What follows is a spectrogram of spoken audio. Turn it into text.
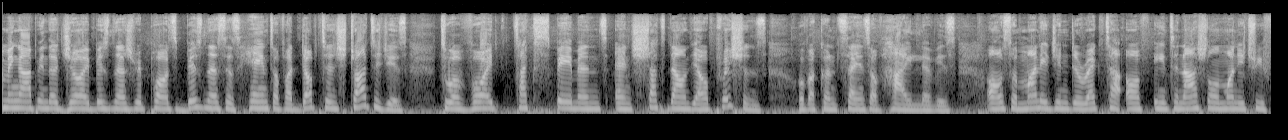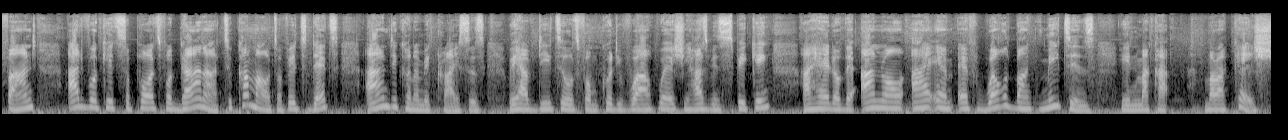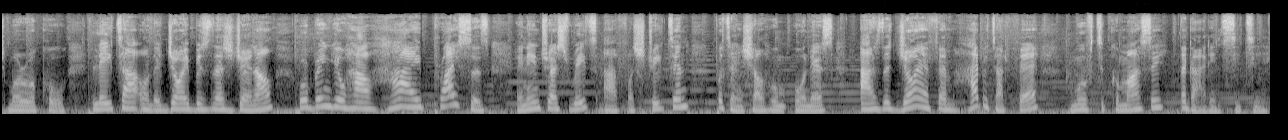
Coming up in the Joy Business Reports, businesses hint of adopting strategies to avoid tax payments and shut down their operations over concerns of high levies. Also, Managing Director of International Monetary Fund advocates support for Ghana to come out of its debts and economic crisis. We have details from Cote d'Ivoire, where she has been speaking ahead of the annual IMF World Bank meetings in Maca. Marrakesh, Morocco. Later on the Joy Business Journal, we'll bring you how high prices and interest rates are frustrating potential homeowners as the Joy FM Habitat Fair moves to Kumasi, the Garden City.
